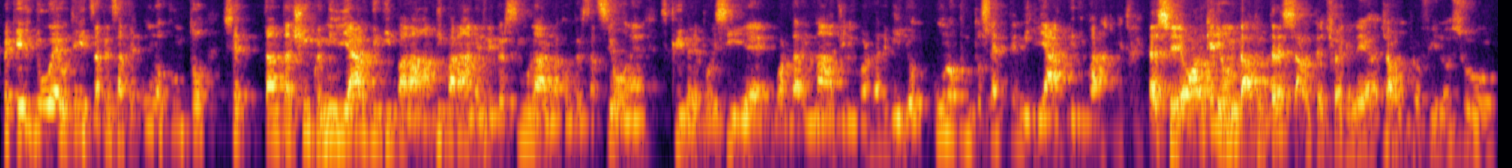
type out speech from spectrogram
perché il 2 utilizza, pensate, 1.75 miliardi di, pala- di parametri per simulare una conversazione, scrivere poesie, guardare immagini, guardare video, 1.7 miliardi di parametri. Eh sì, ho anche io un dato interessante, cioè che lei ha già un profilo su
